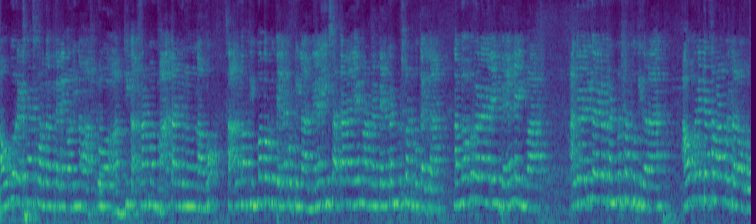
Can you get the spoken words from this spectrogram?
ಅವ್ರಿಗೂ ರೆಸ್ಪಾನ್ಸ್ ಕೊಡ್ದಂತಾನೆ ನೋಡಿ, ನಾವು ಅಷ್ಟು ಅಜ್ಜಿ ಕರ್ಕೊಂಡು ಬಂದು ಮಾತಾಡಿದ್ರು ನಾವು ಸಾಲ ಮಾಡಿ ತಿಮ್ಮಕ್ಕವ್ರಿಗೂ ಬೆಲೆ ಕೊಟ್ಟಿಲ್ಲ ಅಂದಮೇಲೆ ಈ ಸರ್ಕಾರ ಏನ್ ಮಾಡ್ತೈತೆ? ಕಣ್ಣು ಮುಚ್ಕೊಂಡು ಕೂತೈತಾ? ನಮ್ಮ ಏನ್ ಬೆಲೆನೇ ಇಲ್ವಾ? ಹಾಗಾದ್ರೆ ಅಧಿಕಾರಿಗಳು ಕಣ್ಣು ಮುಚ್ಕೊಂಡು ಕೂತಿದಾರ? ಅವ್ರ ಮನೆ ಕೆಲಸ ಮಾಡ್ಕೋತಾರ ಹೋಯ್ತಾರ ಅವರು.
